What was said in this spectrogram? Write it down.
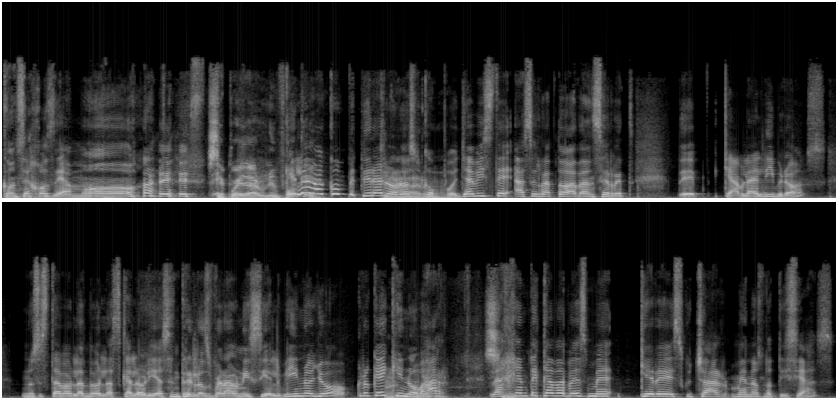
consejos de amor. este, Se puede dar un ¿Qué enfoque. le va a competir al Claro. horóscopo? Ya viste hace rato a Dan Serret, eh, que habla de libros, nos estaba hablando de las calorías entre los brownies y el vino. Yo creo que hay Ah, que innovar. mira. La Sí. gente cada vez me quiere escuchar menos noticias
